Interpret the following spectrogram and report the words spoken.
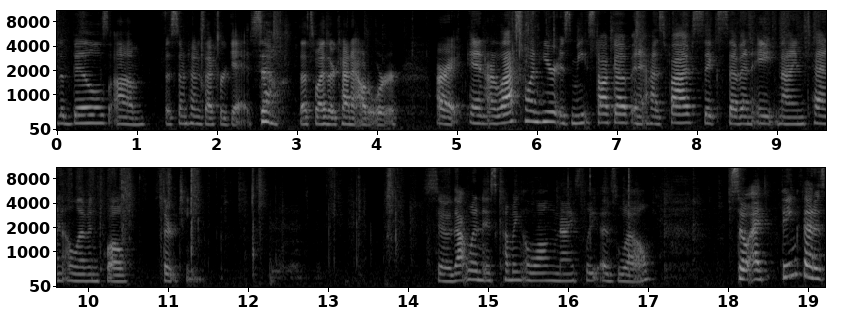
the bills, um, but sometimes I forget. So that's why they're kind of out of order. All right, and our last one here is meat stock up, and it has 5, 6, 7, 8, 9, 10, 11, 12, 13. So that one is coming along nicely as well. So I think that is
